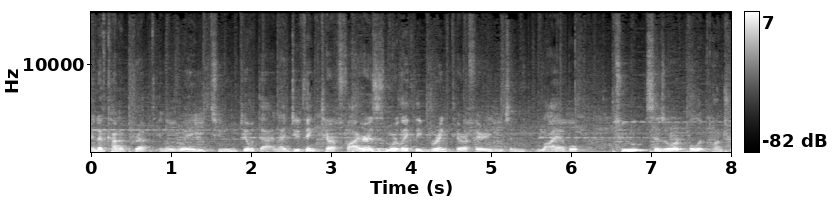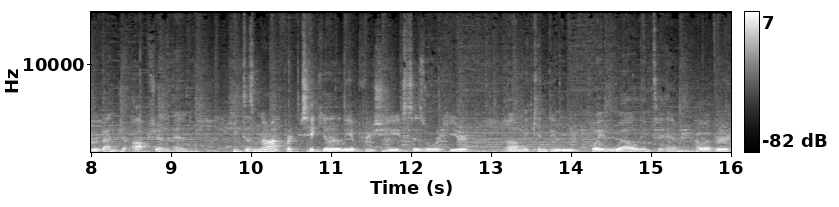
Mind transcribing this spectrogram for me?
and I've kind of prepped in a way to deal with that. And I do think Tera Fire is more likely bring. Tera Fairy leaves him liable to Scizor Bullet Punch Revenge option, and he does not particularly appreciate Scizor here. Um, it can do quite well into him. However,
